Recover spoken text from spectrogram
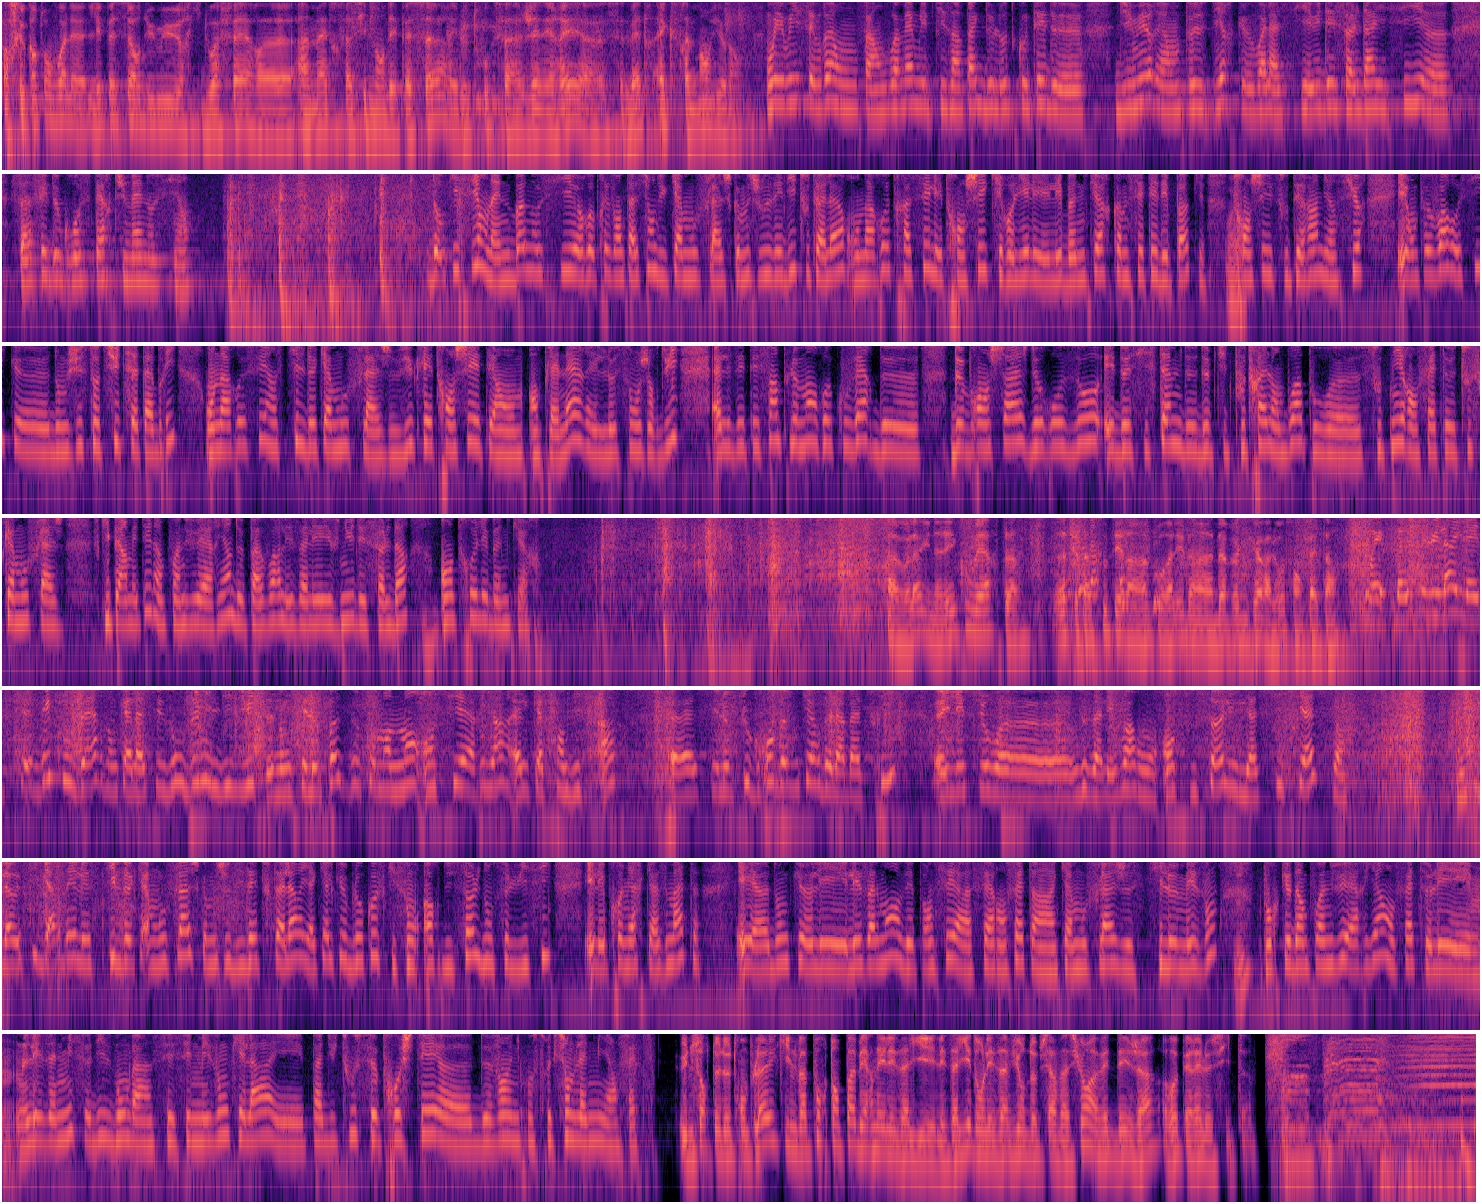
Parce que quand on voit l'épaisseur du mur qui doit faire euh, un mètre facilement d'épaisseur et le trou que ça a généré, ça devait être extrêmement violent. Oui, oui, c'est vrai. On, enfin, on voit même les petits impacts de l'autre côté de, du mur et on peut se dire que voilà, s'il y a eu des soldats ici, ça a fait de grosses pertes humaines aussi. Hein. Donc ici, on a une bonne aussi euh, représentation du camouflage. Comme je vous ai dit tout à l'heure, on a retracé les tranchées qui reliaient les, bunkers comme c'était d'époque, tranchées souterrains bien sûr. Et on peut voir aussi que donc juste au-dessus de cet abri, on a refait un style de camouflage. Vu que les tranchées étaient en, plein air et le sont aujourd'hui, elles étaient simplement recouvertes de, de branchages, de roseaux et de systèmes de, petites poutrelles en bois pour euh, soutenir en fait tout ce camouflage, ce qui permettait d'un point de vue aérien de pas voir les allées et venues des soldats mhm. Les bunkers. Ah voilà, une allée couverte. Là, c'est un souterrain hein, pour aller d'un bunker à l'autre, en fait. Hein. Oui, bah, celui-là, il a été découvert donc à la saison 2018. Donc, c'est le poste de commandement anti-aérien L410A. Euh, c'est le plus gros bunker de la batterie. Euh, il est sur, euh, vous allez voir, en sous-sol, il y a six pièces. Donc il a aussi gardé le style de camouflage, comme je vous disais tout à l'heure, il y a quelques blocos qui sont hors du sol, dont celui-ci et les premières casemates. Et euh, donc euh, les, Allemands avaient pensé à faire en fait un camouflage style maison, mmh. pour que d'un point de vue aérien, en fait, les, les ennemis se disent bon ben c'est une maison qui est là et pas du tout se projeter euh, devant une construction de l'ennemi en fait. Une sorte de trompe-l'œil qui ne va pourtant pas berner les Alliés, les Alliés dont les avions d'observation avaient déjà repéré le site. France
